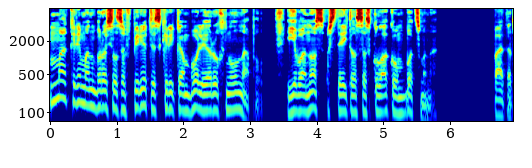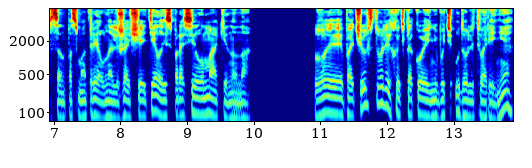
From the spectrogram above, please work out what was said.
Макриман бросился вперед и с криком боли рухнул на пол. Его нос встретился с кулаком боцмана. Паттерсон посмотрел на лежащее тело и спросил Макинона. «Вы почувствовали хоть какое-нибудь удовлетворение?»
